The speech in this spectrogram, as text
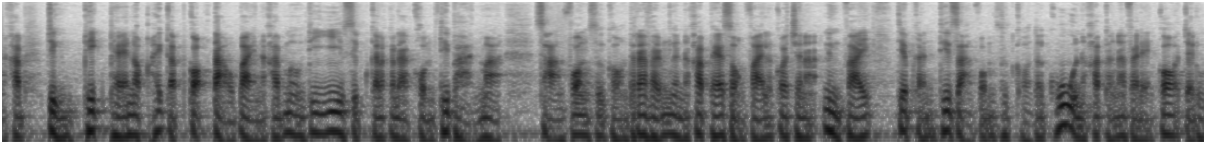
นะครับ จึงพลิกแพ้นอกให้กับเกาะเต่าไปนะครับ เมื่อวันที่ 20 กรกฎาคมที่ผ่านมา 3 ฟอร์มสุดของทางด้านฝ่ายน้ำเงินนะครับแพ้ 2 ไฟแล้วก็ชนะ 1 ไฟเทียบกันที่ 3 ฟอร์มสุดของทั้งคู่นะครับทางด้านฝ่ายแดงก็จะดู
